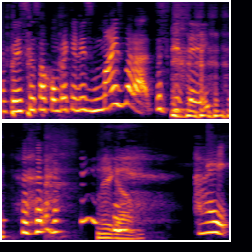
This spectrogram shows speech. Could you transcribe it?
É, por isso que eu só compro aqueles mais baratos que tem. Legal. Ai.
